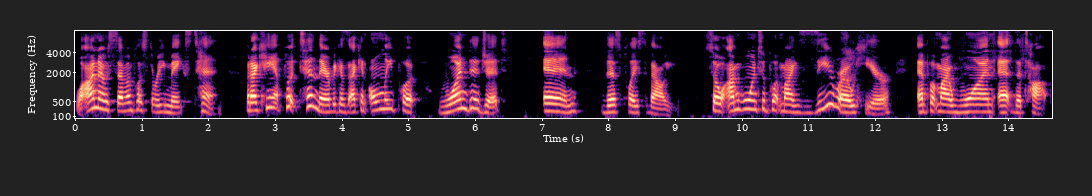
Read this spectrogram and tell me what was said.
Well, I know 7 plus 3 makes 10. But I can't put 10 there because I can only put one digit in this place value. So I'm going to put my 0 here and put my 1 at the top.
